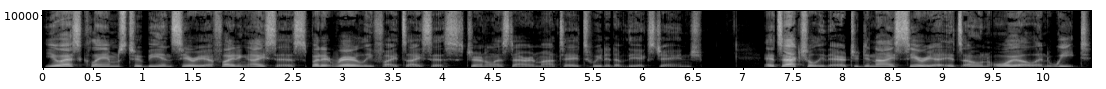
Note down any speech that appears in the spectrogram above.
U.S. claims to be in Syria fighting ISIS, but it rarely fights ISIS, journalist Aaron Mate tweeted of the exchange. It's actually there to deny Syria its own oil and wheat,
